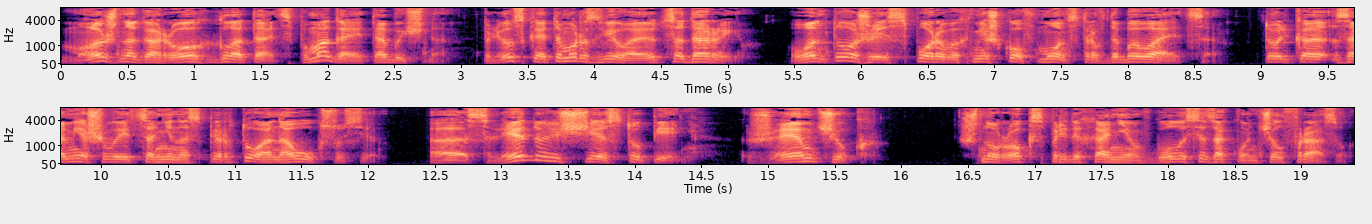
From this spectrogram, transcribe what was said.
Можно горох глотать, помогает обычно. Плюс к этому развиваются дары. Он тоже из споровых мешков монстров добывается только замешивается не на спирту, а на уксусе. А следующая ступень — жемчуг. Шнурок с придыханием в голосе закончил фразу.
